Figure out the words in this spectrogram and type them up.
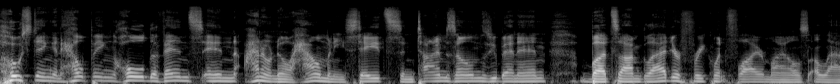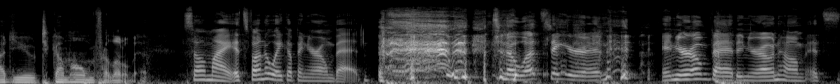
hosting and helping hold events in I don't know how many states and time zones you've been in, but I'm glad your frequent flyer miles allowed you to come home for a little bit. So am I. It's fun to wake up in your own bed. to know what state you're in, in your own bed, in your own home. It's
